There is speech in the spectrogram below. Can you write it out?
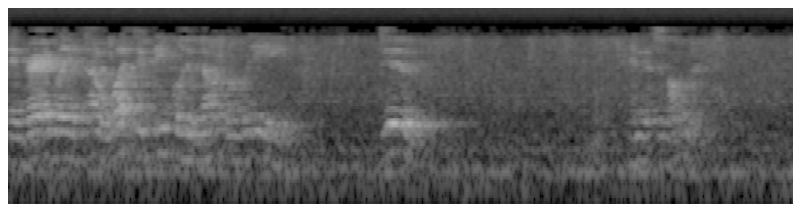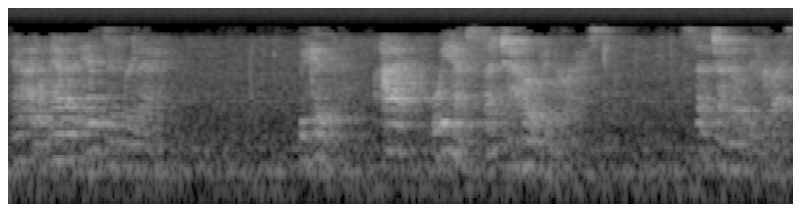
invariably and so. What do people who don't believe do in this moment? And I don't have an answer for that. Because I, we have such a hope in Christ. Such a in Christ.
